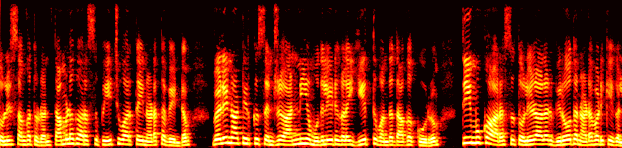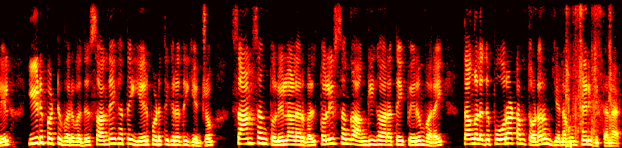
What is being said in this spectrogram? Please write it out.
தொழிற்சங்கத்துடன் தமிழக அரசு பேச்சுவார்த்தை நடத்த வேண்டும். வெளிநாட்டிற்கு சென்று அந்நிய முதலீடுகளை ஈர்த்து வந்ததாக கூறும் திமுக அரசு தொழிலாளர் விரோத நடவடிக்கைகளில் ஈடுபட்டு வருவது சந்தேகத்தை ஏற்படுத்துகிறது என்றும் சாம்சங் தொழிலாளர்கள் தொழிற்சங்க அங்கீகாரத்தை பெறும் வரை தங்களது போராட்டம் தொடரும் எனவும் தெரிவித்தனர்.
